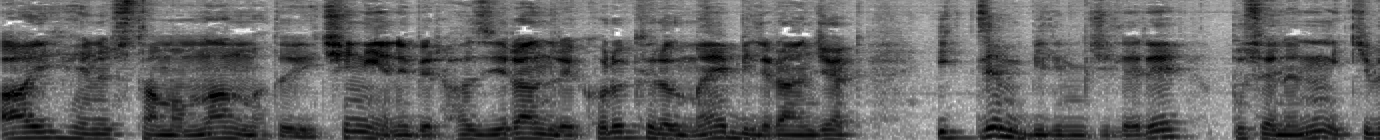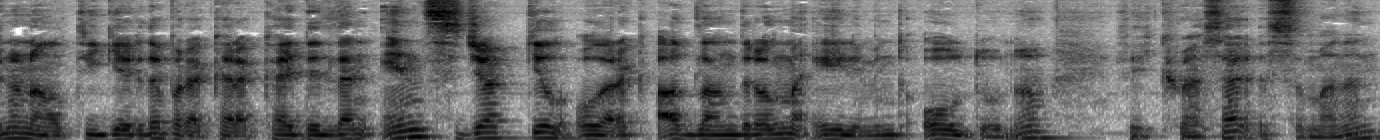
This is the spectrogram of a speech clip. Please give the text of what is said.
Ay henüz tamamlanmadığı için yeni bir Haziran rekoru kırılmayabilir ancak iklim bilimcileri bu senenin 2016'yı geride bırakarak kaydedilen en sıcak yıl olarak adlandırılma eğiliminde olduğunu ve küresel ısınmanın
